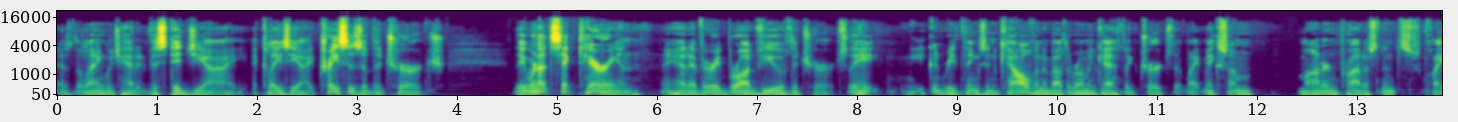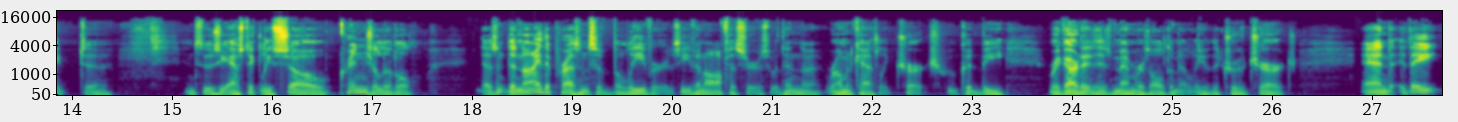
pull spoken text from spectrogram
as the language had it, vestigiae, ecclesiae, traces of the church. They were not sectarian. They had a very broad view of the church. They, you can read things in Calvin about the Roman Catholic Church that might make some modern Protestants quite uh, enthusiastically so cringe a little. It doesn't deny the presence of believers, even officers within the Roman Catholic Church, who could be regarded as members ultimately of the true church. And they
